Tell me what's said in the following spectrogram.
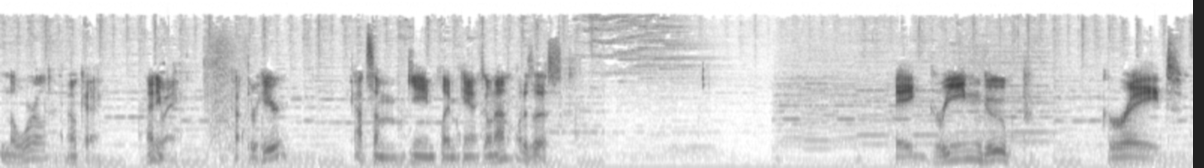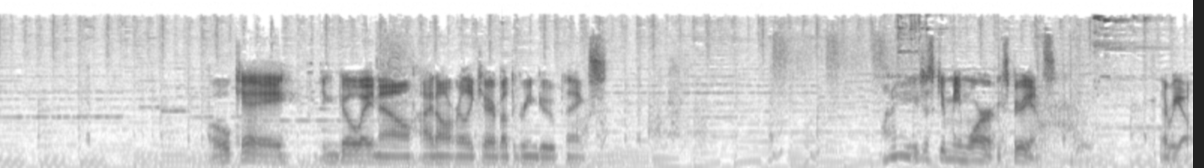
In the world? Okay. Anyway, cut through here. Got some gameplay mechanics going on. What is this? A green goop. Great. Okay, you can go away now. I don't really care about the green goop, thanks. Why don't you just give me more experience? There we go.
